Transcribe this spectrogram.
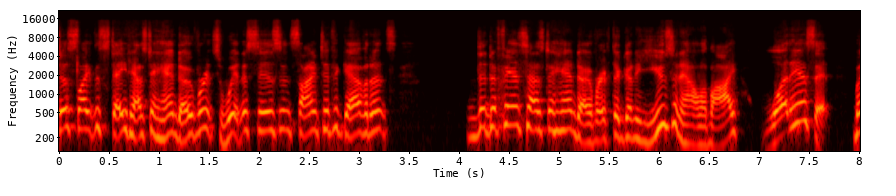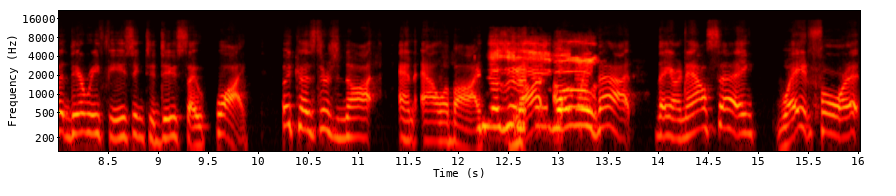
just like the state has to hand over its witnesses and scientific evidence, the defense has to hand over if they're going to use an alibi what is it? But they're refusing to do so. Why? Because there's not an alibi. Doesn't not have only that, they are now saying, wait for it.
